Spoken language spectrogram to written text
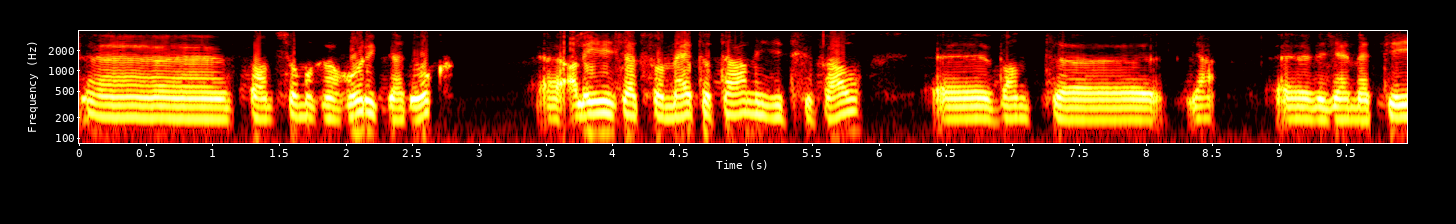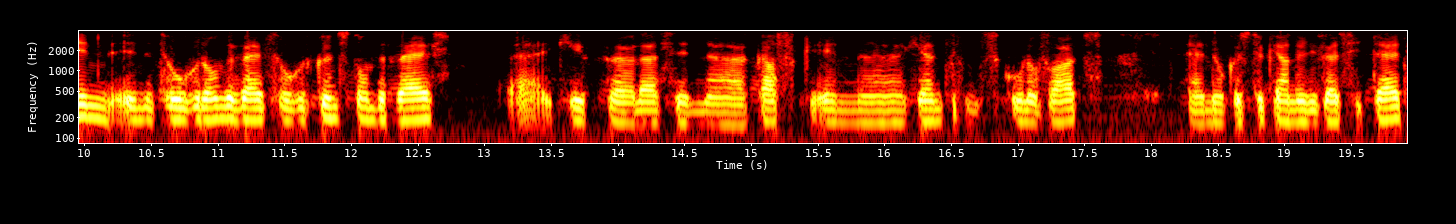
Uh, van sommigen hoor ik dat ook. Uh, alleen is dat voor mij totaal niet het geval. Want ja, we zijn meteen in het hoger onderwijs, hoger kunstonderwijs. ik geef les in Kask in Gent, School of Arts. En ook een stukje aan de universiteit.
